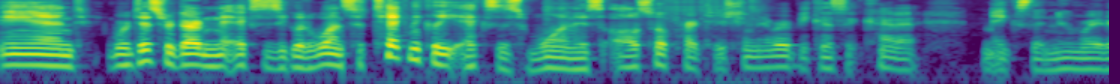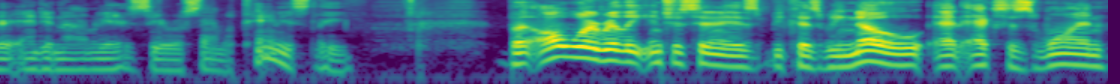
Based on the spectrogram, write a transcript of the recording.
and we're disregarding the x is equal to 1 so technically x is 1 is also a partition number because it kind of makes the numerator and denominator zero simultaneously. But all we're really interested in is because we know at x is 1,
